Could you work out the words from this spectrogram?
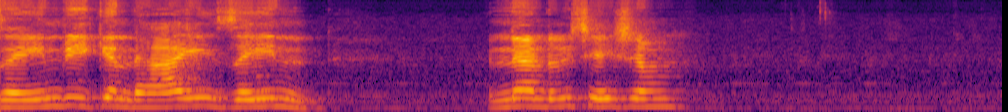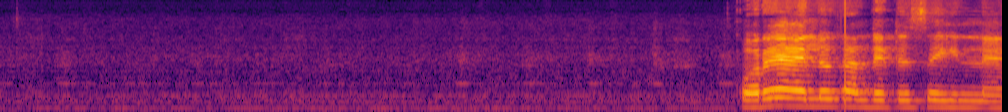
സെയിൻ വീക്കെൻഡ് ഹായ് സെയിൻ എന്നാണ്ട് വിശേഷം? കുറെ ആയല്ലോ കണ്ടിട്ട് സെയിനെ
